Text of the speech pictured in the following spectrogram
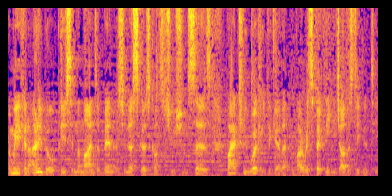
And we can only build peace in the minds of men, as UNESCO's constitution says, by actually working together and by respecting each other's dignity.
